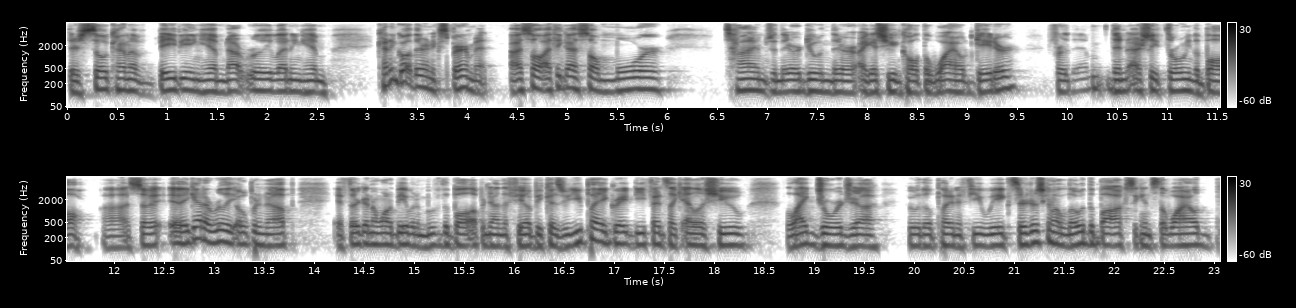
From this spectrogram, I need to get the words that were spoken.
they're still kind of babying him not really letting him kind of go out there and experiment. I saw, I think I saw more times when they were doing their, I guess you can call it the wild gator for them than actually throwing the ball. Uh, so they got to really open it up if they're going to want to be able to move the ball up and down the field because you play a great defense like LSU, like Georgia, who they'll play in a few weeks, they're just going to load the box against the wild,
